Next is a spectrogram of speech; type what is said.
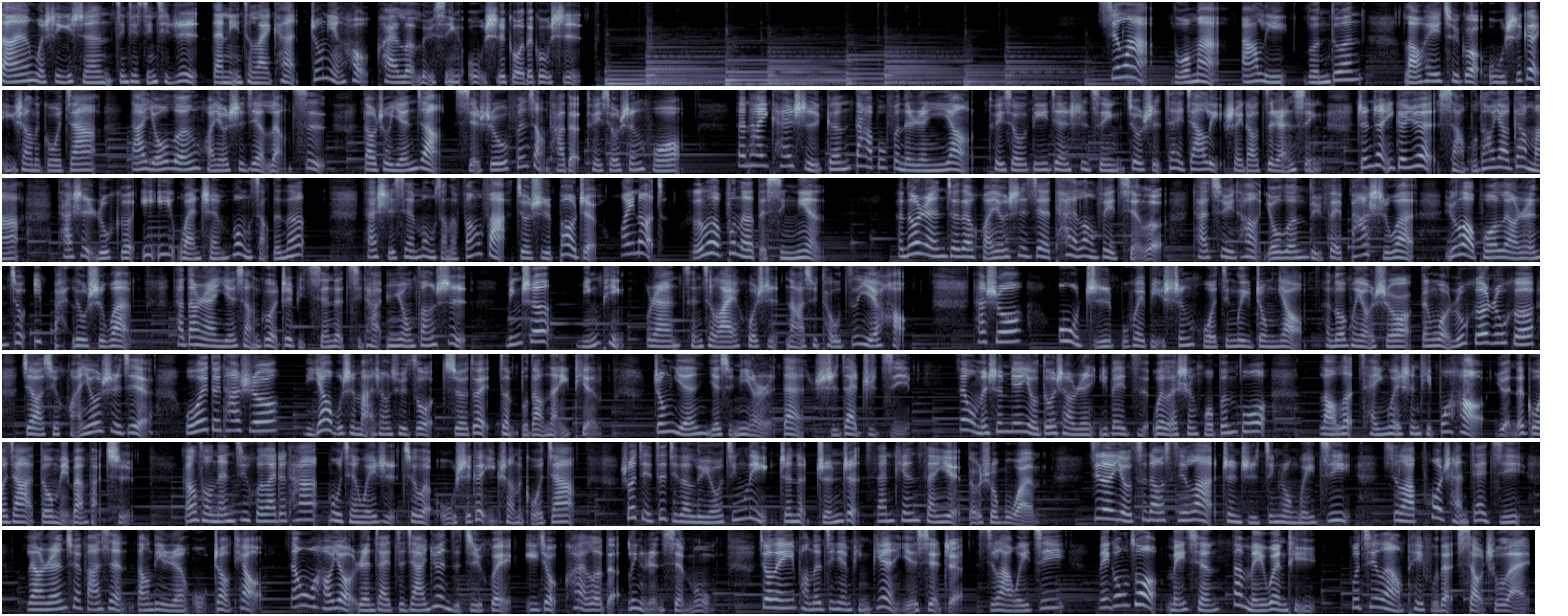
早安，我是怡璇。今天星期日，带你一起来看中年后快乐旅行五十国的故事。希腊、罗马、巴黎、伦敦，老黑去过五十个以上的国家，搭邮轮环游世界两次，到处演讲、写书，分享他的退休生活。但他一开始跟大部分的人一样，退休第一件事情就是在家里睡到自然醒，整整一个月想不到要干嘛。他是如何一一完成梦想的呢？他实现梦想的方法就是抱着 “Why not？何乐不呢”的信念。很多人觉得环游世界太浪费钱了，他去一趟游轮旅费八十万，与老婆两人就一百六十万。他当然也想过这笔钱的其他运用方式，名车。名品，不然存起来或是拿去投资也好。他说，物质不会比生活经历重要。很多朋友说，等我如何如何就要去环游世界，我会对他说，你要不是马上去做，绝对等不到那一天。忠言也许逆耳，但实在至极。在我们身边有多少人一辈子为了生活奔波，老了才因为身体不好，远的国家都没办法去。刚从南极回来的他，目前为止去了五十个以上的国家。说起自己的旅游经历，真的整整三天三夜都说不完。记得有次到希腊，正值金融危机，希腊破产在即，两人却发现当地人舞照跳，三五好友仍在自家院子聚会，依旧快乐的令人羡慕。就连一旁的纪念品店也写着“希腊危机，没工作、没钱，但没问题”。夫妻俩佩服的笑出来。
